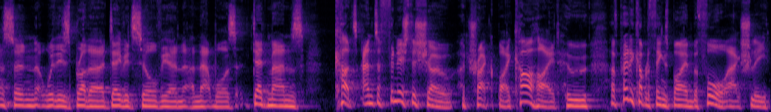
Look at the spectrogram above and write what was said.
Jansen with his brother David Sylvian, and that was Dead Man's Cut. And to finish the show, a track by Carhide, who I've played a couple of things by him before, actually,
